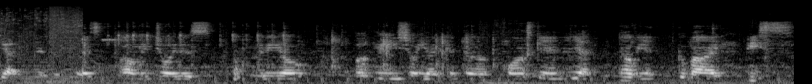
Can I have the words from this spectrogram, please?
Yeah, is, um, enjoy this video of me showing you how to get the far skin. Yeah, that'll be it. Goodbye. Peace.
